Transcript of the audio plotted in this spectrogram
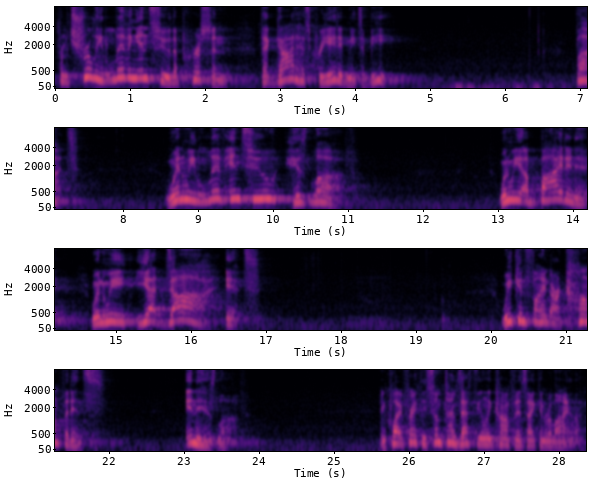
from truly living into the person that God has created me to be. But when we live into His love, when we abide in it, when we yada it, we can find our confidence in His love. And quite frankly, sometimes that's the only confidence I can rely on.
